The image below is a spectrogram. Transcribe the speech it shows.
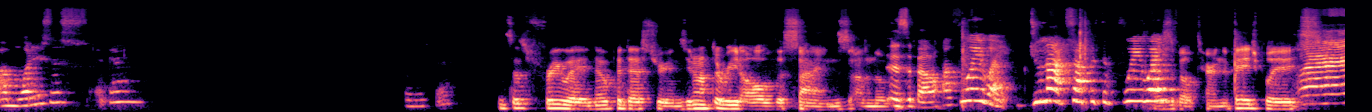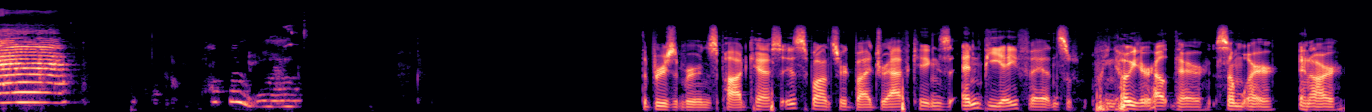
Um, what is this again? What is this? It says freeway, no pedestrians. You don't have to read all of the signs on the. Isabel. A freeway. Do not stop at the freeway. Isabel, turn the page, please. Ah. Fucking damn. The Brews and Bruins podcast is sponsored by DraftKings NBA fans. We know you're out there somewhere in our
